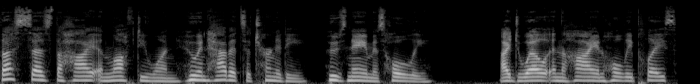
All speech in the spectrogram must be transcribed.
Thus says the high and lofty one, who inhabits eternity, whose name is holy. I dwell in the high and holy place,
